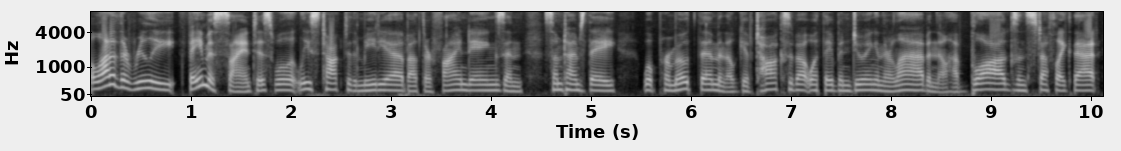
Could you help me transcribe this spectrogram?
a lot of the really famous scientists will at least talk to the media about their findings and sometimes they will promote them and they'll give talks about what they've been doing in their lab and they'll have blogs and stuff like that.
